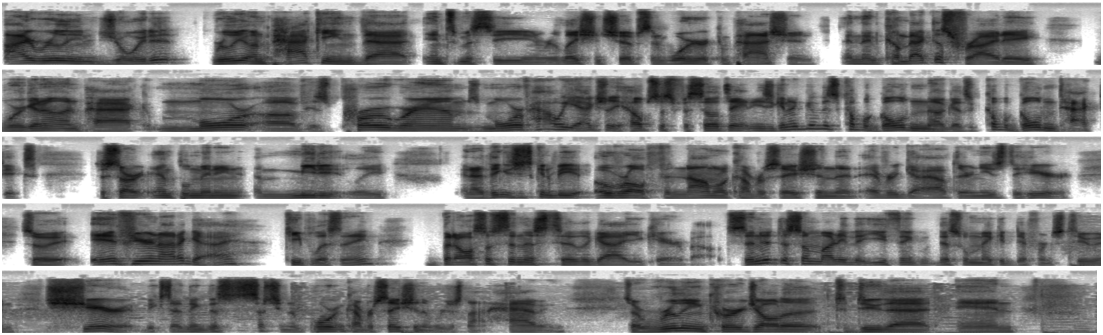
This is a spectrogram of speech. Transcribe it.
I really enjoyed it, really unpacking that intimacy and relationships and warrior compassion. And then come back this Friday we're going to unpack more of his programs, more of how he actually helps us facilitate. And he's going to give us a couple golden nuggets, a couple golden tactics to start implementing immediately. And I think it's just going to be overall phenomenal conversation that every guy out there needs to hear. So if you're not a guy, keep listening, but also send this to the guy you care about. Send it to somebody that you think this will make a difference to and share it because I think this is such an important conversation that we're just not having. So I really encourage y'all to, to do that. And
